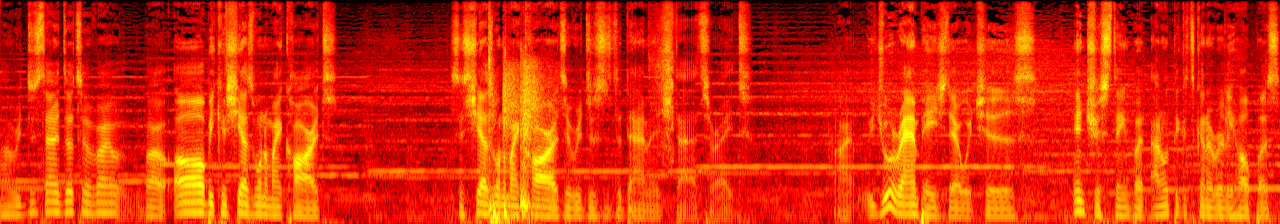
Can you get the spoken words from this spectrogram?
Uh, reduce damage to environment. Oh, because she has one of my cards. Since she has one of my cards, it reduces the damage. That's right. Alright, we drew a rampage there, which is interesting, but I don't think it's going to really help us.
